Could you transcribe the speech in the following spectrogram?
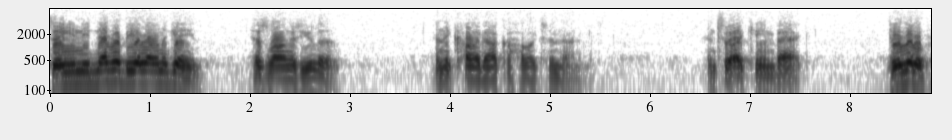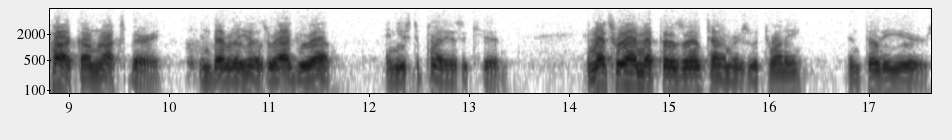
So you need never be alone again as long as you live. And they call it Alcoholics Anonymous. And so I came back to a little park on Roxbury in Beverly Hills where I grew up and used to play as a kid. And that's where I met those old timers with 20 and 30 years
